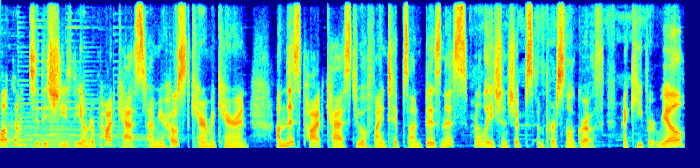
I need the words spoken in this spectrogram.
Welcome to the She's the Owner podcast. I'm your host, Karen McCarran. On this podcast, you will find tips on business, relationships, and personal growth. I keep it real,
